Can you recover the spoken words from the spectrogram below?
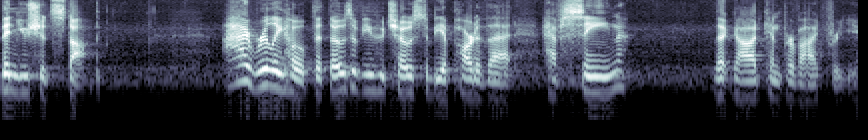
then you should stop. I really hope that those of you who chose to be a part of that have seen that God can provide for you.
